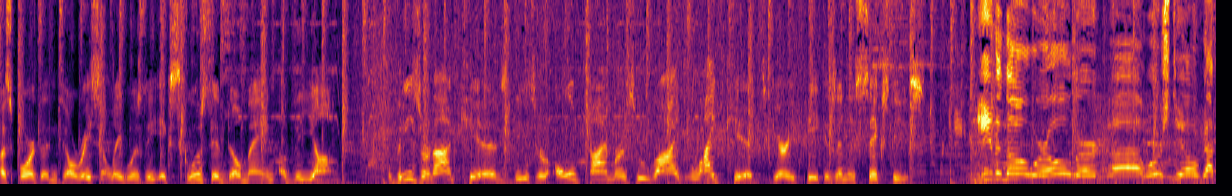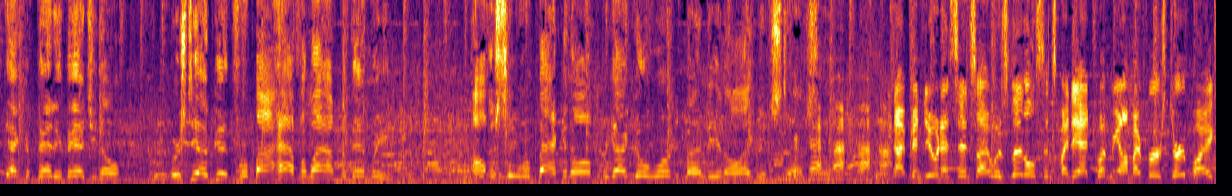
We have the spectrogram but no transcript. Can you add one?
a sport that until recently was the exclusive domain of the young. These are not kids, these are old timers who ride like kids. Gary Peak is in his 60s. Even though we're older, uh, we're still got that competitive edge, you know. We're still good for about half a lap, but then we obviously we're backing off. We got to go work Monday and all that good stuff. So. I've been doing it since I was little, since my dad put me on my first dirt bike,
